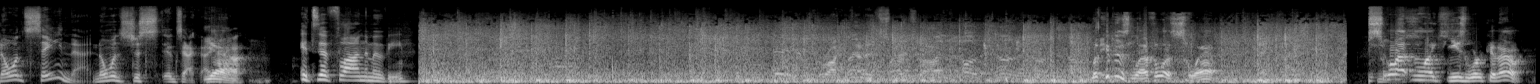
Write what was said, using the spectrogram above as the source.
No one's saying that. No one's just exactly. Yeah. it's a flaw in the movie. Rocky kind of smirks off. Look at his level of sweat. Sweating like he's working out.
